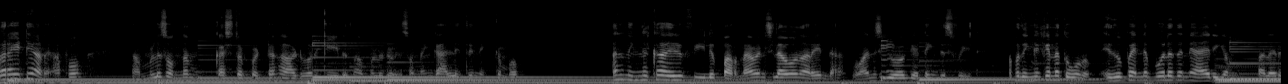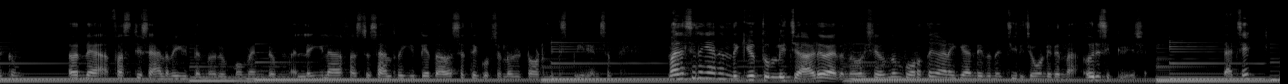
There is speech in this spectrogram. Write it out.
വെറൈറ്റി ആണ്. അപ്പോൾ നമ്മൾ സ്വന്തം കഷ്ടപ്പെട്ട് ഹാർഡ് വർക്ക് ചെയ്ത് നമ്മളൊരു സ്വന്തം കാലിലെത്തി നിൽക്കുമ്പോൾ അത് നിങ്ങൾക്ക് ആ ഒരു ഫീൽ പറഞ്ഞാൽ മനസ്സിലാവുമെന്ന് അറിയില്ല. Once you are getting this feel അപ്പോൾ നിങ്ങൾക്ക് തന്നെ. തോന്നും ഇതിപ്പോ എന്നെ പോലെ തന്നെ ആയിരിക്കും പലർക്കും അവരുടെ ഫസ്റ്റ് സാലറി കിട്ടുന്ന ഒരു മൊമെന്റും അല്ലെങ്കിൽ ആ ഫസ്റ്റ് സാലറി കിട്ടിയ ദിവസത്തെ കുറിച്ചുള്ള ഒരു ടോട്ടൽ എക്സ്പീരിയൻസും മനസ്സിൽ ഞാൻ എന്തൊക്കെയോ തുള്ളി ചാടുമായിരുന്നു പക്ഷെ ഒന്നും പുറത്ത് കാണിക്കാണ്ടിരുന്ന് ചിരിച്ചുകൊണ്ടിരുന്ന ഒരു സിറ്റുവേഷൻ ദാറ്റ്സ് ഇറ്റ്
